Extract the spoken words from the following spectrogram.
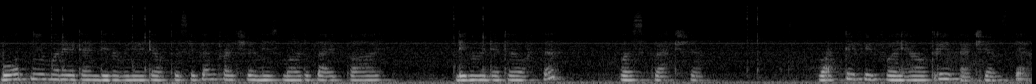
both numerator and denominator of the second fraction is multiplied by denominator of the first fraction what if if I have three fractions there?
